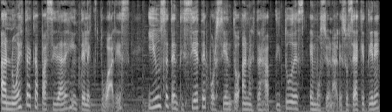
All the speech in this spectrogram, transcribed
a nuestras capacidades intelectuales y un 77% a nuestras aptitudes emocionales. O sea que tiene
